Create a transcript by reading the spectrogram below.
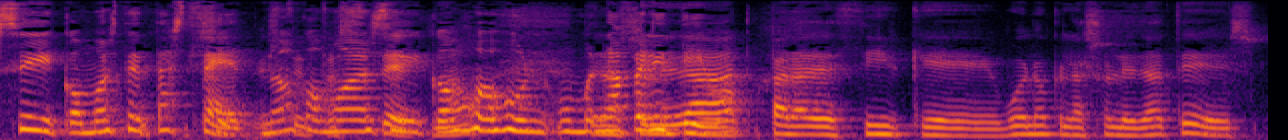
Sí, como este tastet, ¿no? Este como así, como un, un aperitivo. Para decir que, bueno, que la soledad es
